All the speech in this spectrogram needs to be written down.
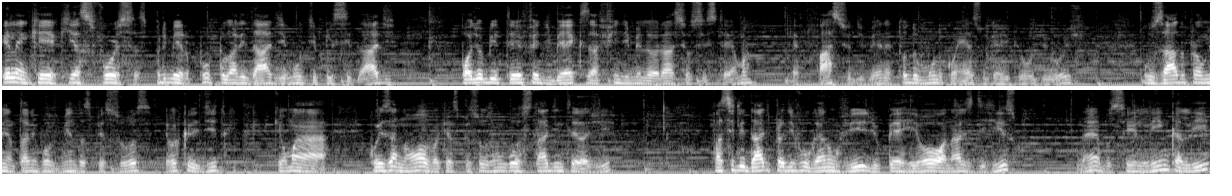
elenquei aqui as forças. Primeiro, popularidade e multiplicidade. Pode obter feedbacks a fim de melhorar seu sistema. É fácil de ver, né? Todo mundo conhece o QR Code hoje usado para aumentar o envolvimento das pessoas. Eu acredito que, que é uma coisa nova, que as pessoas vão gostar de interagir. Facilidade para divulgar um vídeo, PRO, análise de risco. Né? Você linka ali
